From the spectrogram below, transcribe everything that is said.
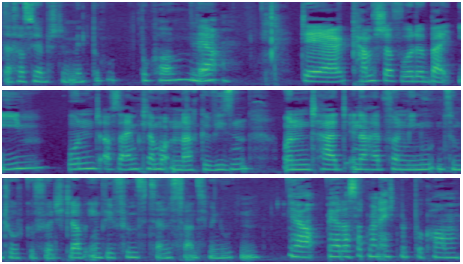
Das hast du ja bestimmt mitbekommen. Ne? Ja. Der Kampfstoff wurde bei ihm und auf seinen Klamotten nachgewiesen und hat innerhalb von Minuten zum Tod geführt. Ich glaube irgendwie 15 bis 20 Minuten. Ja, ja, das hat man echt mitbekommen.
